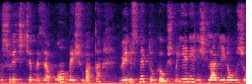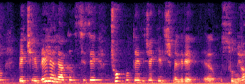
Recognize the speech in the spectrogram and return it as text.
bu süreç için mesela 15 Şubat'ta Venüs Neptün kavuşumu yeni ilişkiler, yeni oluşum ve çevreyle alakalı sizi çok mutlu edecek gelişmeleri e, sunuyor.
